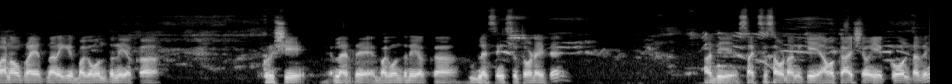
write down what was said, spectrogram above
మానవ ప్రయత్నానికి భగవంతుని యొక్క కృషి లేకపోతే భగవంతుని యొక్క బ్లెస్సింగ్స్ తోడైతే అది సక్సెస్ అవడానికి అవకాశం ఎక్కువ ఉంటుంది.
